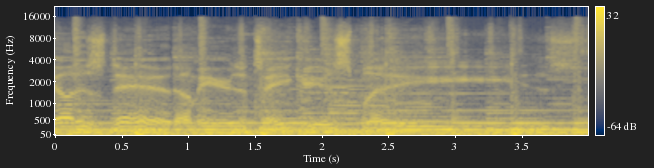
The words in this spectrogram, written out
God is dead. I'm here to take his place.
